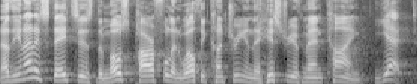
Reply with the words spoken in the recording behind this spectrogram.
Now the United States is the most powerful and wealthy country in the history of mankind, yet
